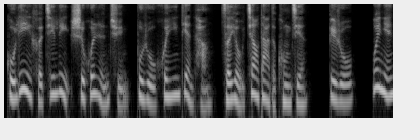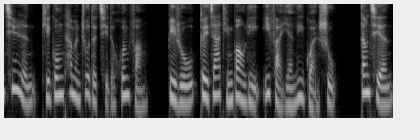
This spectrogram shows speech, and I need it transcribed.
鼓励和激励适婚人群步入婚姻殿堂，则有较大的空间。比如为年轻人提供他们住得起的婚房，比如对家庭暴力依法严厉管束。当前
